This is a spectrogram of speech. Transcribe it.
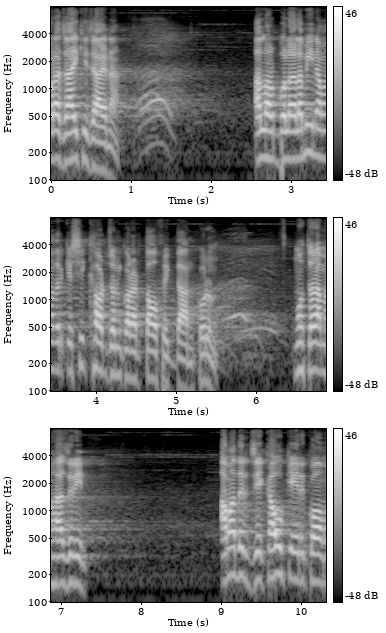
করা যায় কি যায় না? আল্লাহ রব্বুল আলমিন আমাদেরকে শিক্ষা অর্জন করার তৌফিক দান করুন। মোহতরাম হাজরিন, আমাদের যে কাউকে এরকম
